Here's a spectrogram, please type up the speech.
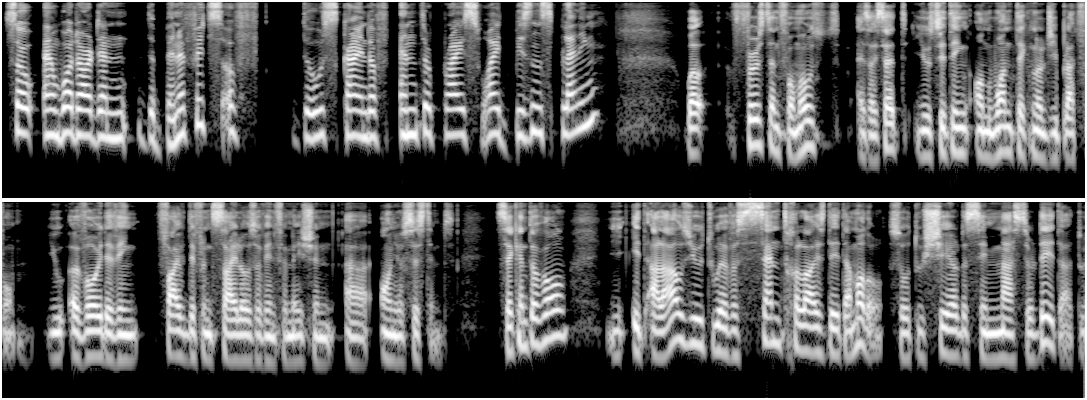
so and what are then the benefits of those kind of enterprise-wide business planning? Well, first and foremost, as I said, you're sitting on one technology platform. You avoid having five different silos of information uh, on your systems. Second of all, it allows you to have a centralized data model, so to share the same master data, to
